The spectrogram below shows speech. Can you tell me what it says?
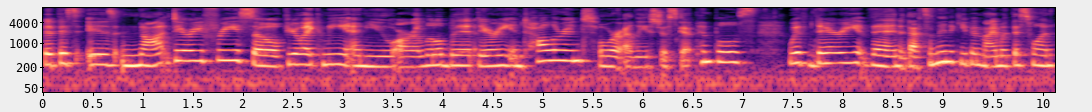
that this is not dairy free. So if you're like me and you are a little bit dairy intolerant or at least just get pimples, with dairy, then that's something to keep in mind with this one.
